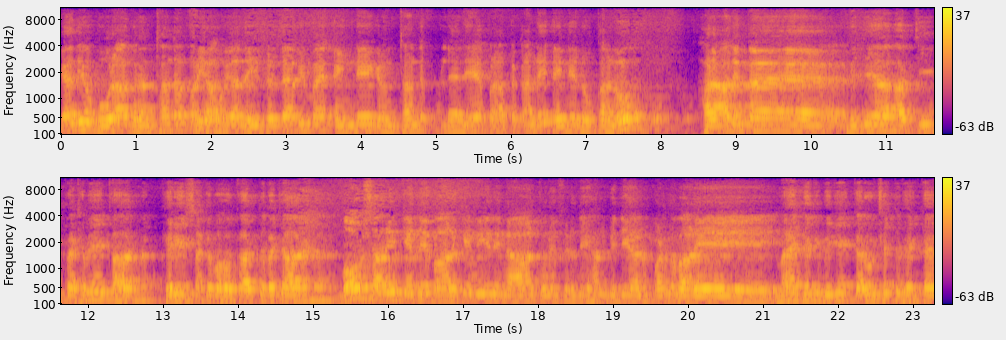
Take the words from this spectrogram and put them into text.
ਕਹਿੰਦੇ ਉਹ ਬੋਰਾ ਗ੍ਰੰਥਾਂ ਦਾ ਭਰਿਆ ਹੋਇਆ ਲਈ ਫਿਰਦਾ ਵੀ ਮੈਂ ਇੰਨੇ ਗ੍ਰੰਥਾਂ ਲੈ ਲਏ ਪ੍ਰਾਪਤ ਕਰ ਲਏ ਇੰਨੇ ਲੋਕਾਂ ਨੂੰ ਹਰਾ ਦਿੱਤਾ। ਵਿਦਿਆ ਅਰਥੀ ਪਠਵੇ ਕਾਰਨ ਫਿਰੇ ਸੰਗ ਬਹੁ ਕਰਤ ਵਿਚਾਰਨ ਬਹੁਤ ਸਾਰੇ ਚੇਲੇ ਬਾਲ ਕੇ ਵੀ ਇਹਦੇ ਨਾਲ ਤੁਰੇ ਫਿਰਦੇ ਹਨ ਵਿਦਿਆ ਨੂੰ ਪੜਨ ਵਾਲੇ ਮੈਂ ਦਿਗ ਵਿਜੇ ਕਰੋ ਛਿਤ ਫਿਰ ਕੈ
